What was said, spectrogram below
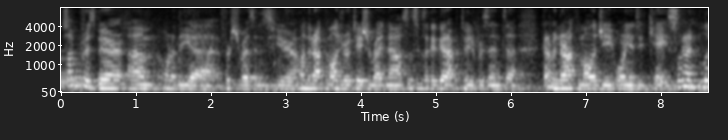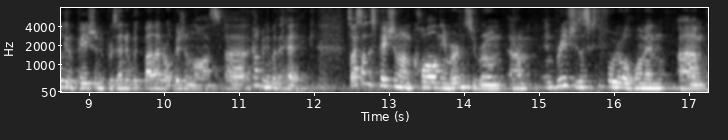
So I'm Chris Bair, um, one of the uh, first year residents here. I'm on the neuro-ophthalmology rotation right now, so this seems like a good opportunity to present uh, kind of a neuro-ophthalmology oriented case. We're going to look at a patient who presented with bilateral vision loss uh, accompanied with a headache. So I saw this patient on call in the emergency room. Um, in brief, she's a 64-year-old woman um,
